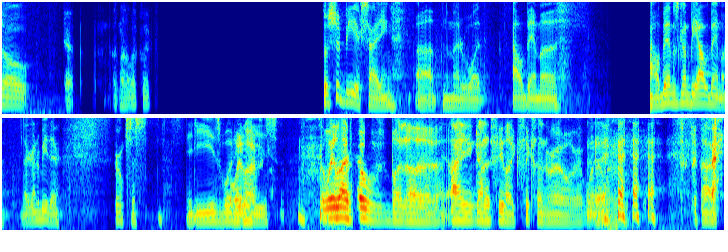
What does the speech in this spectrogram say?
so. Yeah, does not look like. So it should be exciting, uh, no matter what. Alabama. Alabama's going to be Alabama. They're going to be there. True. It's just it is what it life, is. the way life goes, but uh, yeah. I ain't got to see like six in a row or whatever. All right.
